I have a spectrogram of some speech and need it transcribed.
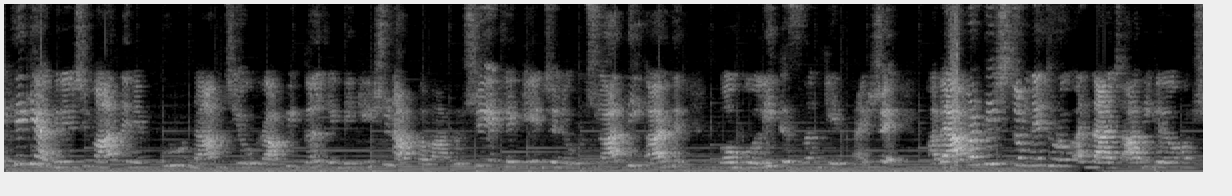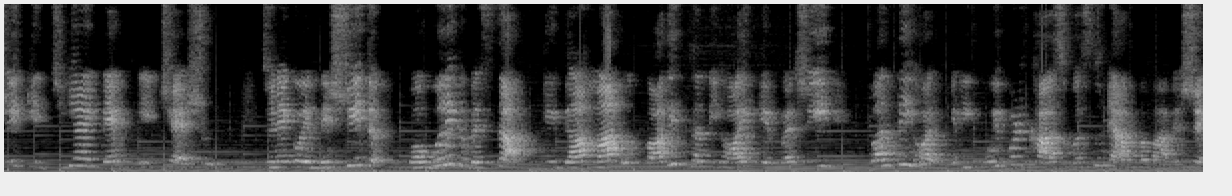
એટલે કે અંગ્રેજીમાં તેને પૂરું નામ જીઓગ્રાફિકલ ઇન્ડિકેશન આપવામાં આવ્યું છે. એટલે કે જેનો ગુજરાતી અર્થ ભૌગોલિક સંકેત થાય છે. હવે આ પરથી જ તમને થોડોક અંદાજ આવી ગયો હશે કે જીઆઈ ટેગ એ છે શું? જેને કોઈ નિશ્ચિત ભૌગોલિક વિસ્તાર કે ગામમાં ઉત્પાદિત થતી હોય કે પછી બનતી હોય એવી કોઈ પણ ખાસ વસ્તુને આપવામાં આવે છે.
